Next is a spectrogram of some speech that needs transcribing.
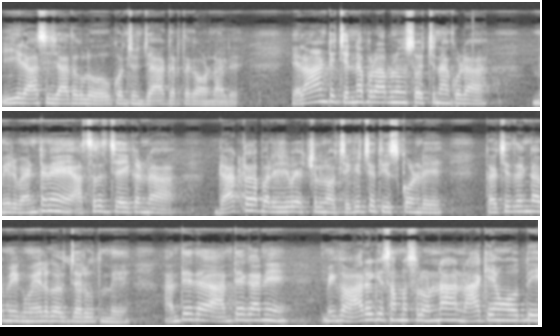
ఈ రాశి జాతకులు కొంచెం జాగ్రత్తగా ఉండాలి. ఎలాంటి చిన్న ప్రాబ్లమ్స్ వచ్చినా కూడా మీరు వెంటనే అశ్రద్ధ చేయకుండా డాక్టర్ల పర్యవేక్షణలో చికిత్స తీసుకోండి. ఖచ్చితంగా మీకు మేలుగా జరుగుతుంది. అంతే అంతేగాని మీకు ఆరోగ్య సమస్యలు ఉన్నా నాకేమవుద్ది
